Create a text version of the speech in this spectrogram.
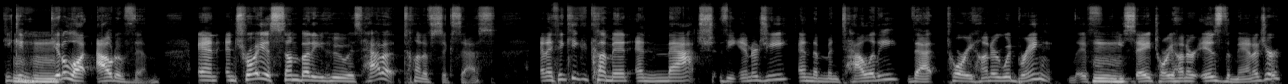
He can Mhm. get a lot out of them, and and Troy is somebody who has had a ton of success. And I think he could come in and match the energy and the mentality that Torii Hunter would bring if Hmm. we say Torii Hunter is the manager.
